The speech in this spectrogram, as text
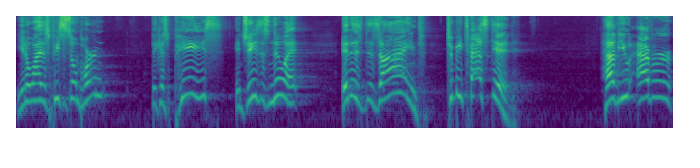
You know why this peace is so important? Because peace, and Jesus knew it, it is designed to be tested. Have you ever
